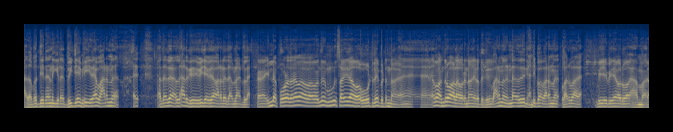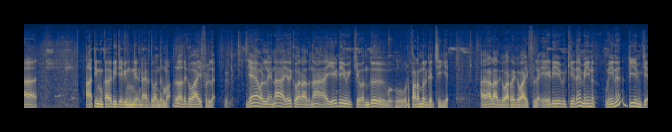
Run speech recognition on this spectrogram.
அதை பற்றி நினைக்கிற? பிஜேபி தான் வரணும். அதாவது நல்லா இருக்குது பிஜேபி தான் வரணும் தமிழ்நாட்டில். இல்லை போன தடவை வந்து மூணு சதவீதம் ஓட்டு தான் பெற்றிருந்தாங்க வந்துருவாளா ஒரு ரெண்டாவது இடத்துக்கு? வரணும் ரெண்டாவது கண்டிப்பாக வரணும். வருவாங்க. பிஜேபி தான் வருவா. ஆமா. அதிமுக பிஜேபி முந்தி ரெண்டாயிரத்துக்கு வந்துருமா? இல்லை அதுக்கு வாய்ப்பு இல்லை. ஏன் வரலைன்னா எதுக்கு வராதுன்னா ஏடிஎம்கே வந்து ஒரு பழம்பெரும் கட்சிங்க. அதனால் அதுக்கு வர்றதுக்கு வாய்ப்பு இல்லை. ஏடிஎம்கே தான் மெயின் மெயின் டிஎம்கே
